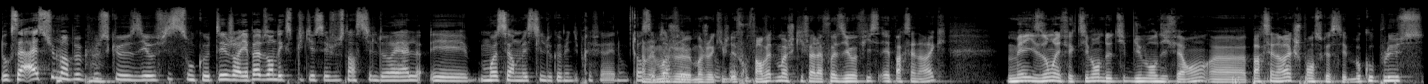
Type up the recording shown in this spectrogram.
Donc ça assume un peu plus que The Office son côté. Genre il y a pas besoin d'expliquer, c'est juste un style de réal. Et moi c'est un de mes styles de comédie préférés. Donc quand Ah, c'est mais moi, je, fait, moi, je kiffe de fou. Enfin, en fait, moi, je kiffe à la fois The Office et Parks and Rec. Mais ils ont effectivement deux types d'humour différents. Euh, Parks and Rec, je pense que c'est beaucoup plus,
